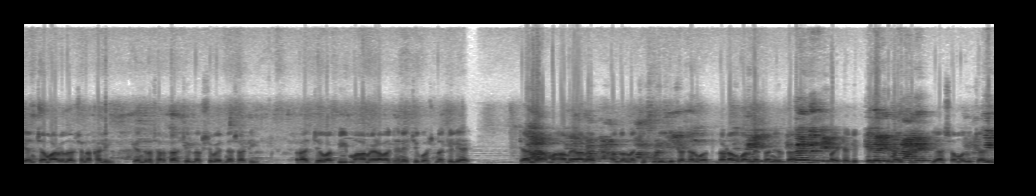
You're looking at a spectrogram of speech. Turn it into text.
यांच्या मार्गदर्शनाखाली केंद्र सरकारचे लक्ष वेधण्यासाठी राज्यव्यापी महामेळावा घेण्याची घोषणा केली आहे. त्या महामेळाव्यात आंदोलनाची पुढील दिशा ठरवत लढा उभारण्याचा निर्धार बैठकीत केल्याची माहिती या समविचारी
